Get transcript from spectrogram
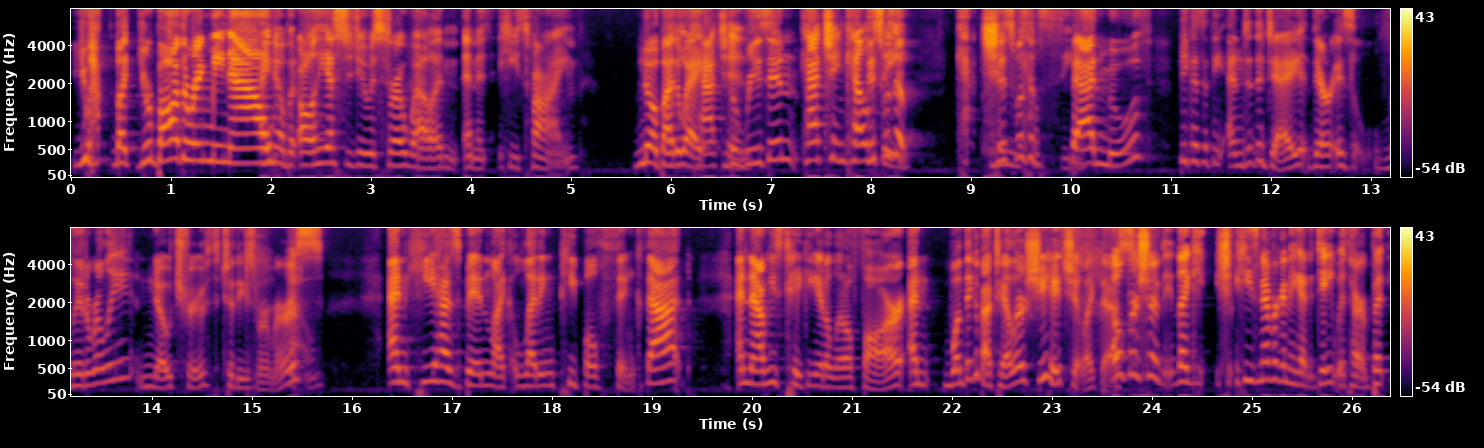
You ha- like you're bothering me now. I know, but all he has to do is throw well, and and it, he's fine. No, by the He way, the reason catching Kelce. this was a catching this was Kelce. a bad move because at the end of the day, there is literally no truth to these rumors. And he has been like letting people think that. And now he's taking it a little far. And one thing about Taylor, she hates shit like this. Oh, for sure. Like he's never going to get a date with her, but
